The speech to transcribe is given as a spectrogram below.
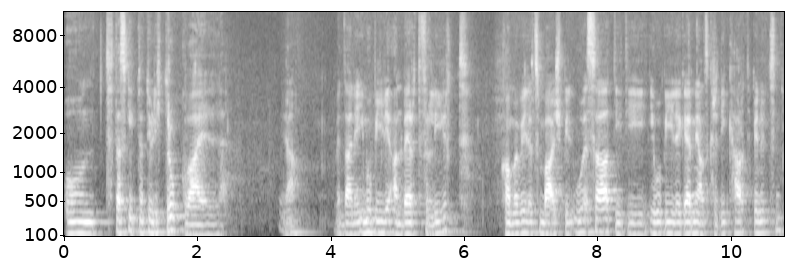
Und das gibt natürlich Druck, weil ja, wenn deine Immobilie an Wert verliert, kommen wieder zum Beispiel USA, die die Immobilie gerne als Kreditkarte benutzen,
